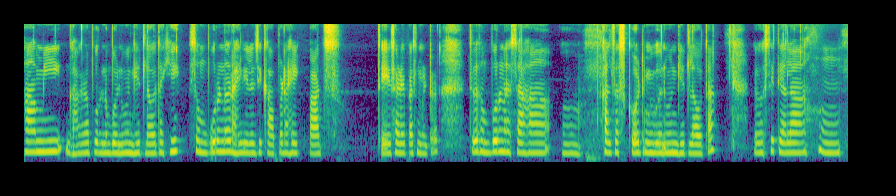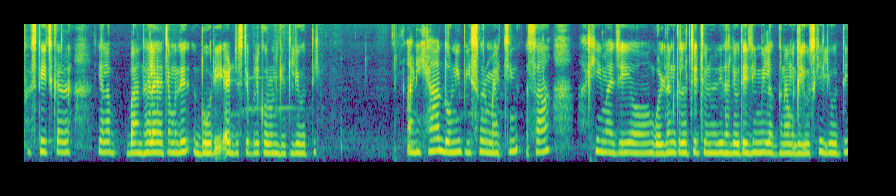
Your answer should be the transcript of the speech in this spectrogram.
हा मी घागरा पूर्ण बनवून घेतला होता. की संपूर्ण राहिलेलं जे कापड आहे पाच ते साडेपाच मीटर. त्याचा संपूर्ण असा हा खालचा स्कर्ट मी बनवून घेतला होता. व्यवस्थित याला स्टिच कर याला बांधायला याच्यामध्ये दोरी ॲडजस्टेबल करून घेतली होती. आणि ह्या दोन्ही पीसवर मॅचिंग असा ही माझी गोल्डन कलरची चुनरी झाली होती जी मी लग्नामध्ये यूज केली होती.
